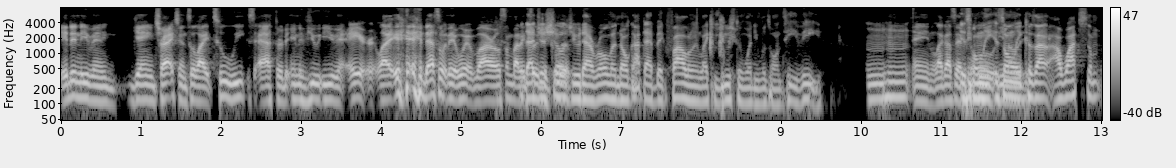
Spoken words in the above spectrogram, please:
it didn't even gain traction until like two weeks after the interview even aired. Like that's when it went viral. Somebody that just the clip. shows you that Roland don't got that big following like he used to when he was on TV. Mhm. And like I said, it's people, only it's you know, only because I, I watched some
